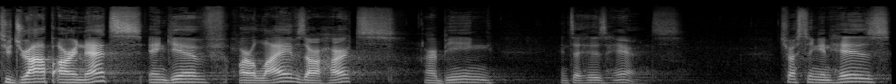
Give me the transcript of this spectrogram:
to drop our nets and give our lives, our hearts, our being into His hands, trusting in His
